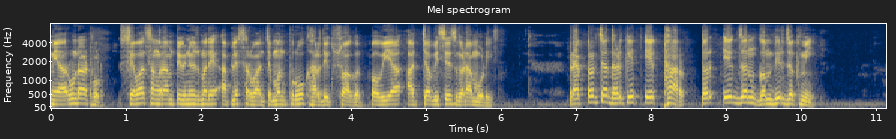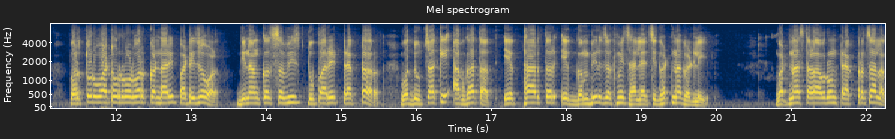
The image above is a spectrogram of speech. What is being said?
मी अरुण राठोड. सेवा संग्राम टी व्ही न्यूजमध्ये आपले सर्वांचे मनपूर्वक हार्दिक स्वागत. पाहूया आजच्या विशेष घडामोडी. ट्रॅक्टरच्या धडकेत एक ठार तर एक जण गंभीर जखमी. परतूर वाटूर रोडवर कंडारी पाटीजवळ दिनांक सव्वीस दुपारी ट्रॅक्टर व दुचाकी अपघातात एक ठार तर एक गंभीर जखमी झाल्याची घटना घडली. घटनास्थळावरून ट्रॅक्टर चालक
